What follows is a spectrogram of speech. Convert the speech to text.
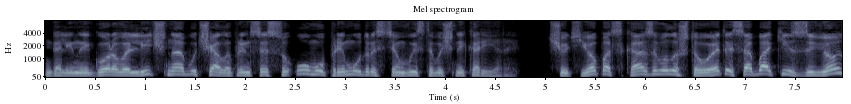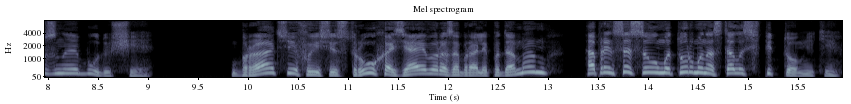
Галина Егорова лично обучала принцессу Уму премудростям выставочной карьеры. Чутье подсказывало, что у этой собаки звездное будущее. Братьев и сестру хозяева разобрали по домам, а принцесса Ума Турман осталась в питомнике.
